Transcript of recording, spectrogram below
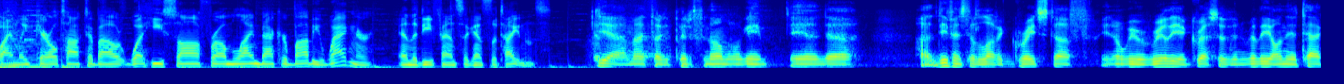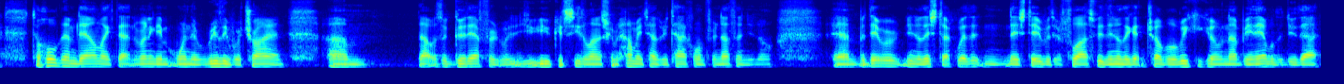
Finally, Carroll talked about what he saw from linebacker Bobby Wagner and the defense against the Titans. Yeah, I, mean, I thought he played a phenomenal game, and uh, the defense did a lot of great stuff. You know, we were really aggressive and really on the attack to hold them down like that in the running game when they really were trying. Um, that was a good effort. You, you could see the line of scrimmage, how many times we tackled them for nothing, you know. And but they were, you know, they stuck with it and they stayed with their philosophy. They know they got in trouble a week ago not being able to do that,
